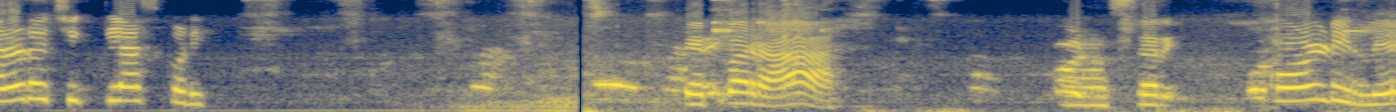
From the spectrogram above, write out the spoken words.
ಎರಡು ಚಿಕ್ಕ ಗ್ಲಾಸ್ ಕೊಡಿ. ಪೆಪ್ಪರಾ? ಸರಿ. ಕೋಲ್ಡ್ ಇರ್ಲಿ.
